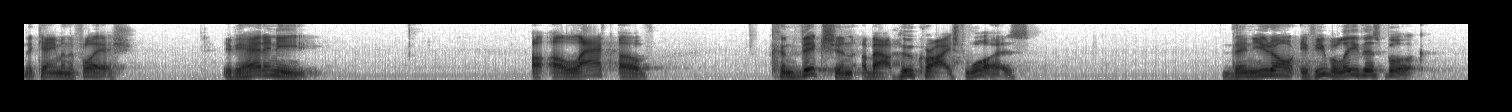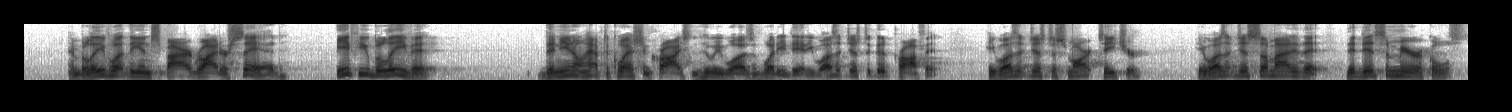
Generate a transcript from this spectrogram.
that came in the flesh. If you had any a, a lack of conviction about who Christ was, then you don't, if you believe this book and believe what the inspired writer said, if you believe it, then you don't have to question Christ and who he was and what he did. He wasn't just a good prophet, he wasn't just a smart teacher, he wasn't just somebody that, that did some miracles.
